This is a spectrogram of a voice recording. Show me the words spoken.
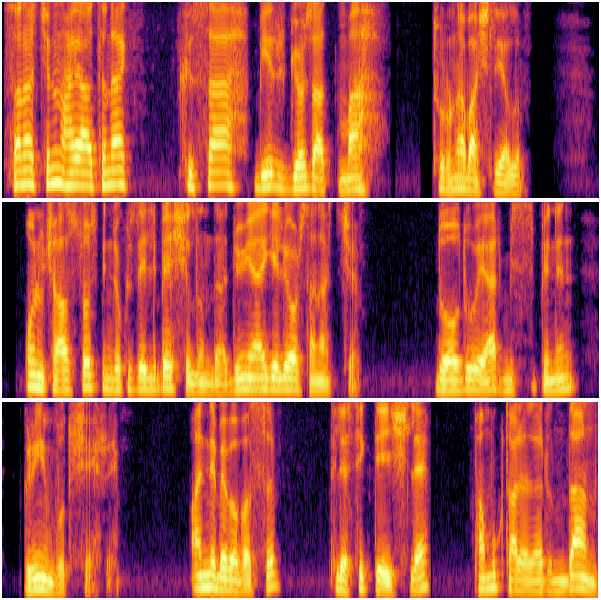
Sanatçının hayatına kısa bir göz atma turuna başlayalım. 13 Ağustos 1955 yılında dünyaya geliyor sanatçı. Doğduğu yer Mississippi'nin Greenwood şehri. Anne ve babası klasik deyişle pamuk tarlalarından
